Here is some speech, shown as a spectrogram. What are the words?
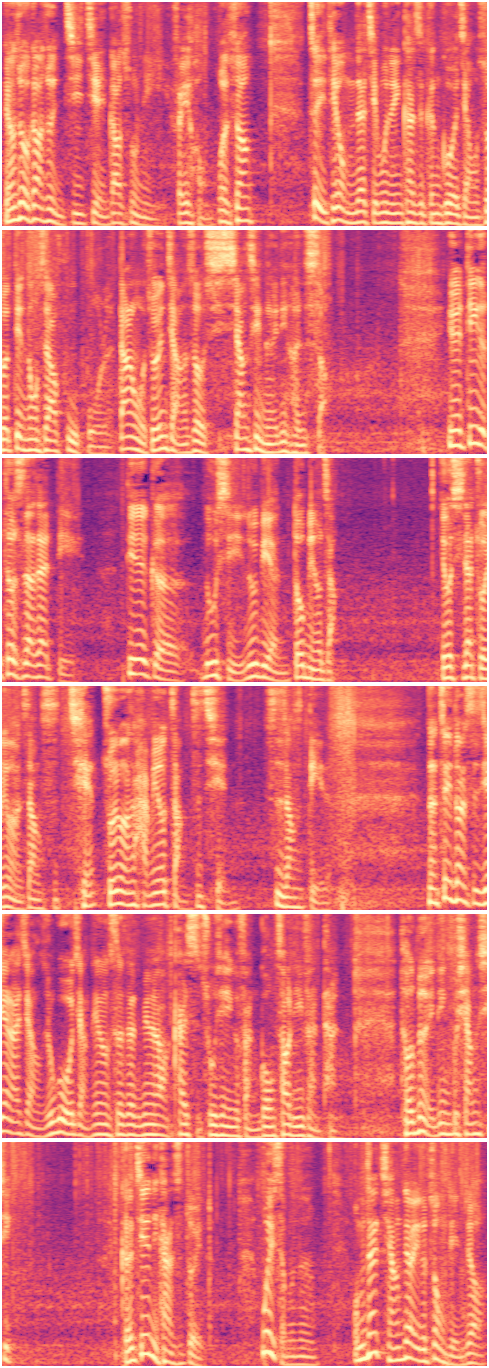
比方说，我告诉你基建，告诉你飞鸿，或者说这几天我们在节目里面开始跟各位讲，我说电动车要复活了。当然，我昨天讲的时候，相信的一定很少，因为第一个特斯拉在跌，第二个 Lucy、Rubian 都没有涨。尤其在昨天晚上是前，昨天晚上还没有涨之前，事实上是跌的。那这段时间来讲，如果我讲电动车在这边要开始出现一个反攻、超级反弹，投资朋友一定不相信。可是今天你看是对的，为什么呢？我们在强调一个重点，叫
